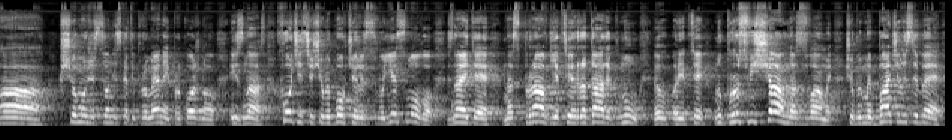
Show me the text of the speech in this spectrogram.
А що може сьогодні сказати про мене і про кожного із нас? Хочеться, щоб Бог через своє слово, знаєте, насправді, як цей радарик, ну, е, як цей ну, просвіщав нас з вами, щоб ми бачили себе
